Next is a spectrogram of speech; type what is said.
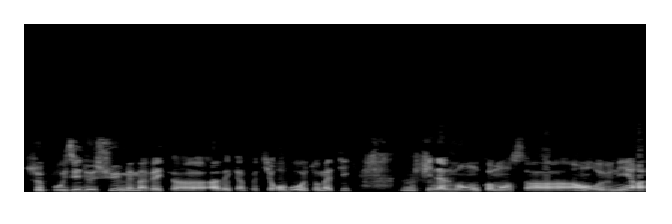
se poser dessus, même avec euh, avec un petit robot automatique. Finalement, on commence à, en revenir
